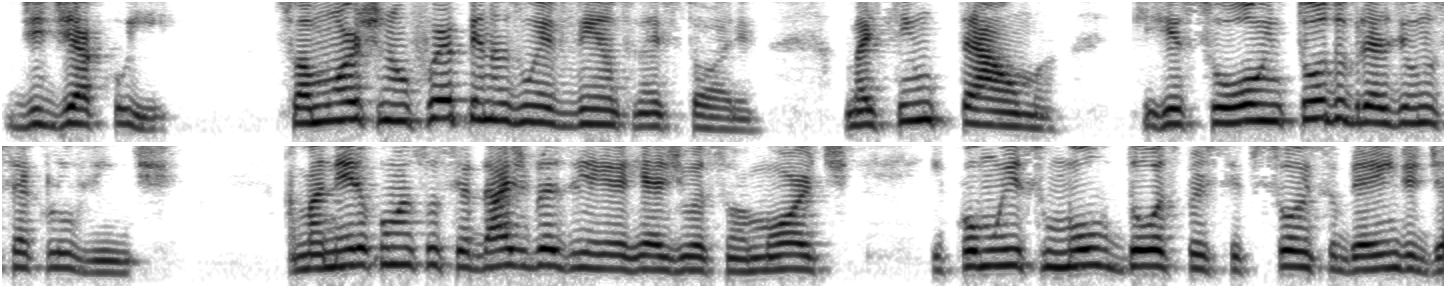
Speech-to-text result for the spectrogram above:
de Diacuí. Sua morte não foi apenas um evento na história, mas sim um trauma que ressoou em todo o Brasil no século XX. A maneira como a sociedade brasileira reagiu à sua morte e como isso moldou as percepções sobre a Índia de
